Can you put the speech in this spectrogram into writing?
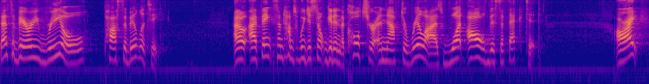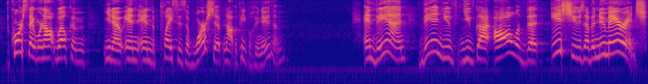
That's a very real possibility. I, I think sometimes we just don't get in the culture enough to realize what all this affected. All right? Of course, they were not welcome, you know, in, in the places of worship, not the people who knew them. And then, then you've, you've got all of the issues of a new marriage.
